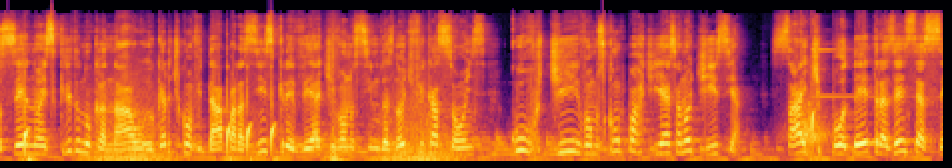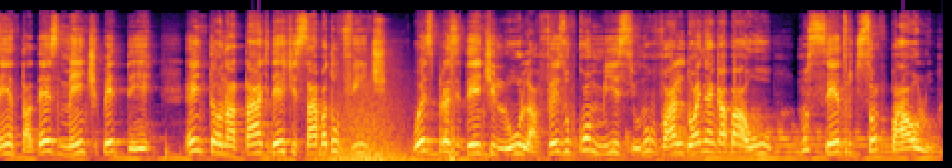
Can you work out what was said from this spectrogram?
você não é inscrito no canal, eu quero te convidar para se inscrever ativando o sino das notificações, curtir e vamos compartilhar essa notícia. Site Poder 360 desmente PT. Então, na tarde deste sábado 20, o ex-presidente Lula fez um comício no Vale do Anhangabaú, no centro de São Paulo,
